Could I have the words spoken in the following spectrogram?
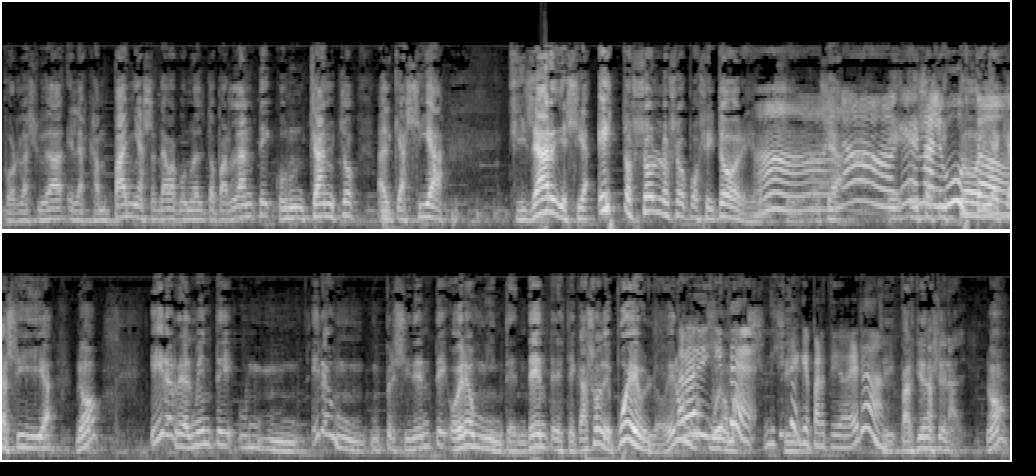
por la ciudad, en las campañas andaba con un altoparlante, con un chancho al que hacía chillar y decía, estos son los opositores. Ay, no, qué esas mal gusto. que hacía, ¿no? Era realmente un, era un, un presidente, o era un intendente en este caso, de pueblo. Era Ahora un- dijiste, más. dijiste Sí. qué partido era. Sí, Partido Nacional, ¿no?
